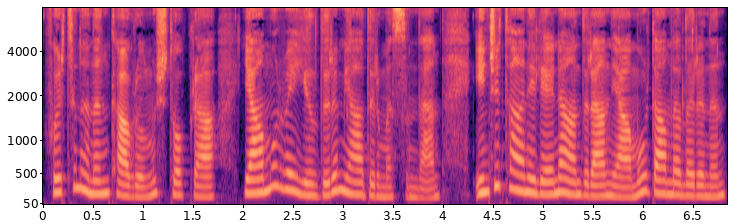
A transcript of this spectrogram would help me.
fırtınanın kavrulmuş toprağa yağmur ve yıldırım yağdırmasından, inci tanelerini andıran yağmur damlalarının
